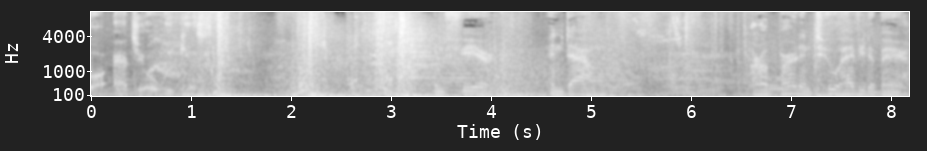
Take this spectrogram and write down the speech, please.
are at your weakest. And fear and doubt are a burden too heavy to bear.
